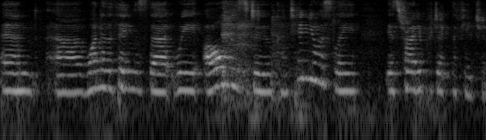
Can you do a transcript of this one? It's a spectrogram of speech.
And uh, one of the things that we always do continuously is try to predict the future.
